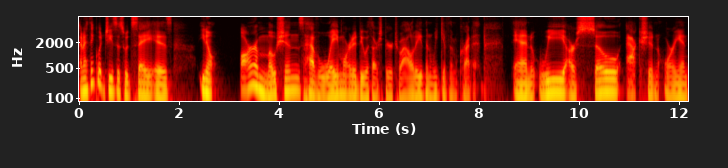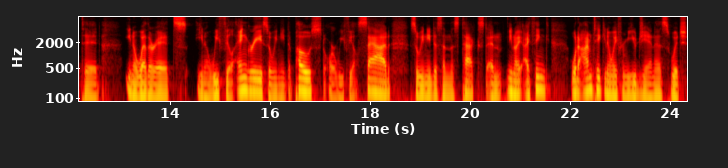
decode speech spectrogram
and I think what Jesus would say is, you know, our emotions have way more to do with our spirituality than we give them credit. And we are so action oriented, you know, whether it's, you know, we feel angry, so we need to post, or we feel sad, so we need to send this text. And, you know, I, I think what I'm taking away from you, Janice, which,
